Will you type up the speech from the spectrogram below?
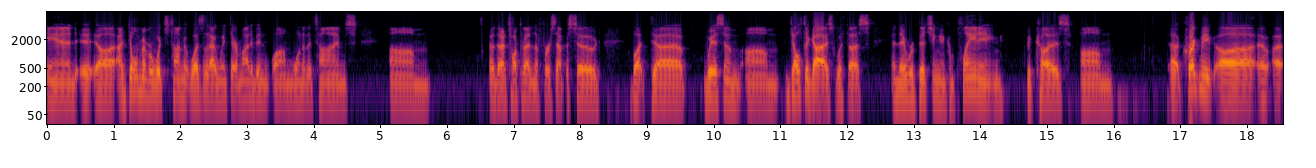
and it, uh, I don't remember which time it was that I went there. It might have been um, one of the times um, that I talked about in the first episode, but uh, we had some um, Delta guys with us, and they were bitching and complaining because. Um, uh, correct me uh, uh,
